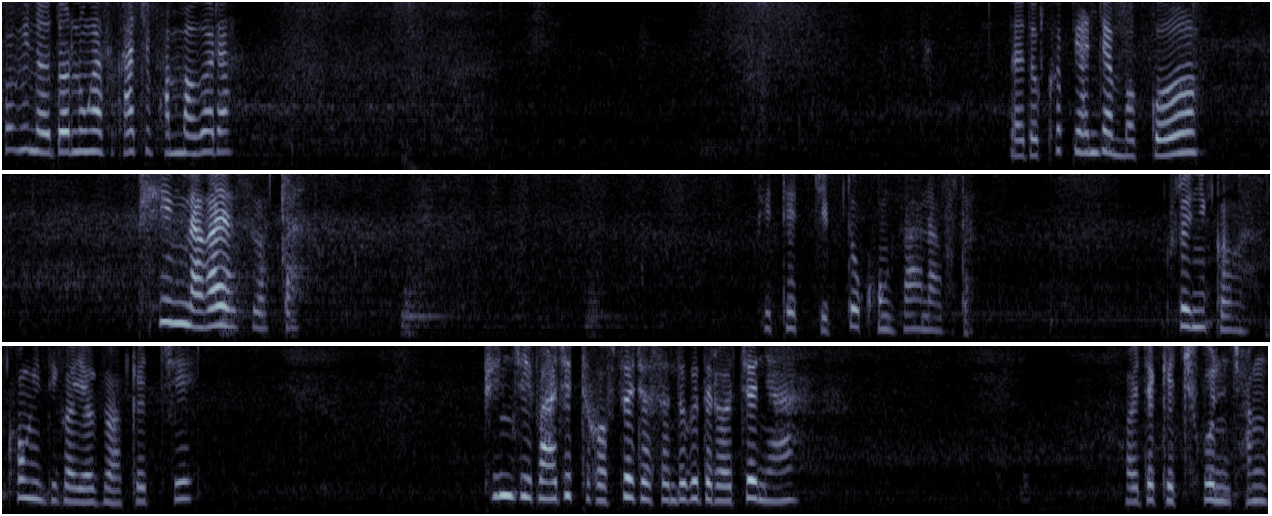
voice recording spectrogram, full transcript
거기 얼른 와서 같이 밥 먹어라 나도 커피 한 잔 먹고 픽 나가야 쓰겠다. 밑에 집도 공사하나 보다. 그러니까 콩이 네가 여기 왔겠지. 빈집 아지트가 없어져서 너희들 어쩌냐. 어저께 죽은 장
